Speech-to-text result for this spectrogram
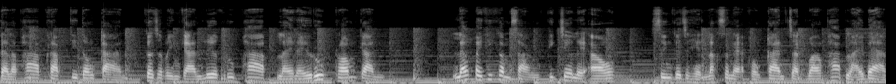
แต่ละภาพครับที่ต้องการ ก็จะเป็นการเลือกรูปภาพหลาย ๆ รูปพร้อมกัน แล้วไปที่คำสั่ง Picture Layout ซึ่งก็จะเห็นลักษณะของการจัดวางภาพหลายแบบ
